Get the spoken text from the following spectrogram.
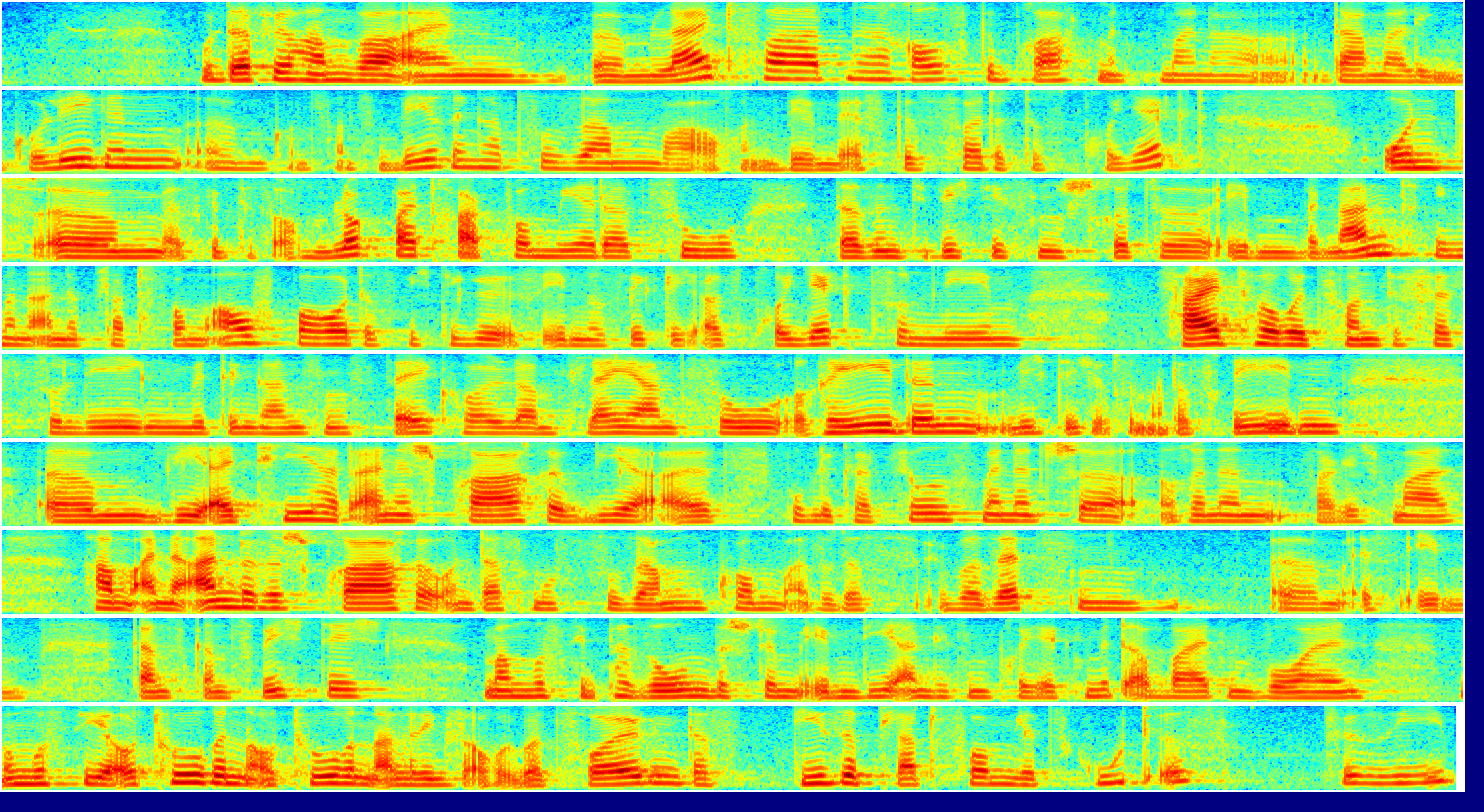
Und dafür haben wir einen ähm, Leitfaden herausgebracht mit meiner damaligen Kollegin Konstanze Behringer zusammen, war auch ein BMF gefördertes Projekt. Und ähm, es gibt jetzt auch einen Blogbeitrag von mir dazu. Da sind die wichtigsten Schritte eben benannt, wie man eine Plattform aufbaut. Das Wichtige ist eben, das wirklich als Projekt zu nehmen, Zeithorizonte festzulegen, mit den ganzen Stakeholdern, Playern zu reden. Wichtig ist immer das Reden. Ähm, die IT hat eine Sprache, wir als Publikationsmanagerinnen, sage ich mal, haben eine andere Sprache und das muss zusammenkommen. Also das Übersetzen ähm, ist eben ganz, ganz wichtig. Man muss die Personen bestimmen, eben die an diesem Projekt mitarbeiten wollen. Man muss die Autorinnen und Autoren allerdings auch überzeugen, dass diese Plattform jetzt gut ist für sie.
